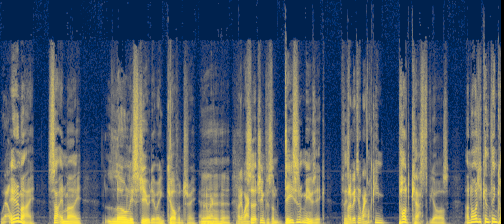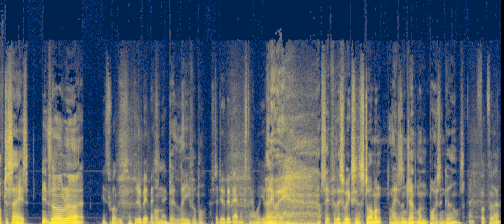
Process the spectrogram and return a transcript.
Well- here am I, sat in my lonely studio in Coventry, searching for some decent music for What a bit this fucking podcast of yours, and all you can think of to say is, it's all right. Yes, well, we have to do a bit better. Unbelievable. Have to do a bit better next time, won't you? Anyway, that's it for this week's instalment, ladies and gentlemen, boys and girls. Thank fuck for that.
